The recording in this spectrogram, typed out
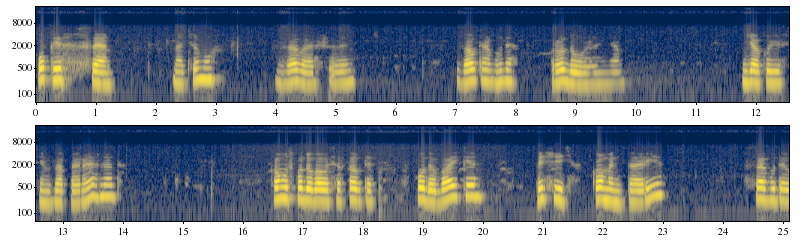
поки все. На цьому завершили. Завтра буде продовження. Дякую всім за перегляд. Кому сподобалося, ставте вподобайки, пишіть коментарі. Все буде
